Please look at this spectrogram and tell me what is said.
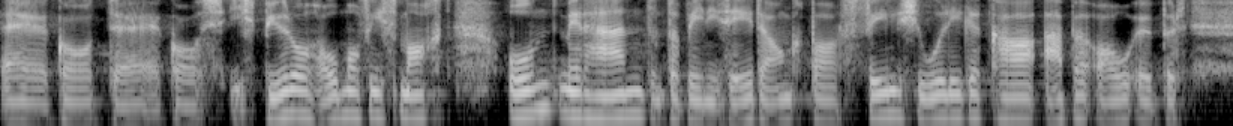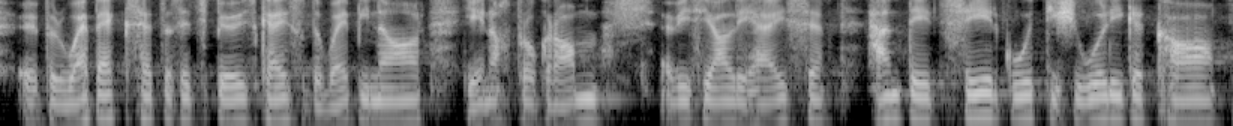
äh, geht, äh, geht ins Büro Homeoffice macht. Und wir haben und da bin ich sehr dankbar viele Schulungen gehabt, eben auch über über Webex hat das jetzt bei uns geheißen oder Webinar, je nach Programm, wie sie alle heißen, haben dort sehr gute Schulungen gehabt.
